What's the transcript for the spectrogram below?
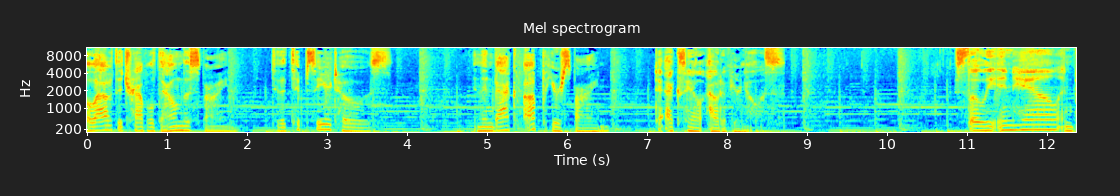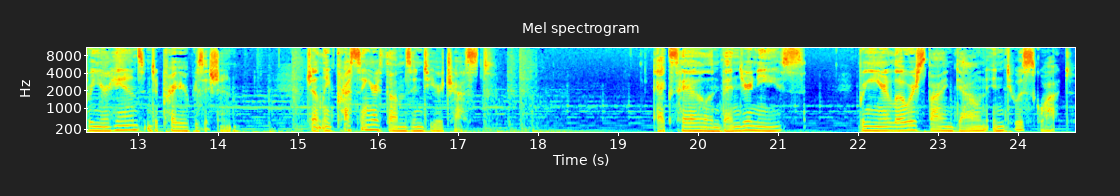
Allow it to travel down the spine to the tips of your toes and then back up your spine to exhale out of your nose. Slowly inhale and bring your hands into prayer position, gently pressing your thumbs into your chest. Exhale and bend your knees, bringing your lower spine down into a squat.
